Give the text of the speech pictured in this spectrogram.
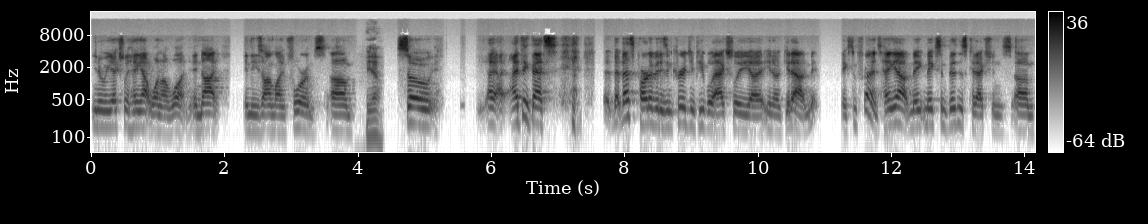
you know we actually hang out one on one and not in these online forums. Um, yeah. So I, I think that's that, that's part of it is encouraging people to actually uh, you know get out and make, make, some friends, hang out, make make some business connections. Um,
